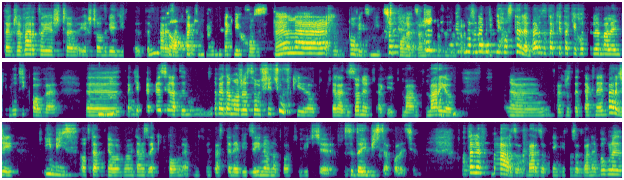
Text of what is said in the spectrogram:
Także warto jeszcze, jeszcze odwiedzić te, te stare co, takie, takie hostele, powiedz mi, co polecasz? Żeby Może nawet nie hostele, bardzo takie, takie hotele maleńkie, butikowe, e, mhm. takie pensjonaty. No wiadomo, że są sieciówki, no, czy Radissony, czy, jakieś, czy Marion, e, także te tak najbardziej. Ibis ostatnio, pamiętam z ekipą, jak teraz telewizyjną, no to oczywiście wszyscy do Ibisa polecimy. Hotele bardzo, bardzo pięknie są zadbane. W ogóle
